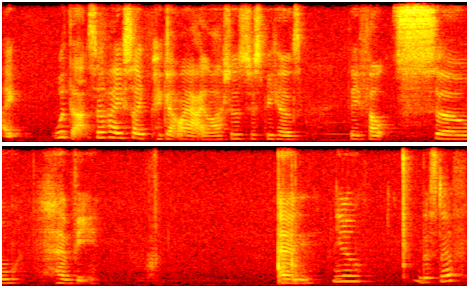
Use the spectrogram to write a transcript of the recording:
I with that stuff I used to like pick out my eyelashes just because they felt so heavy. And you know, this stuff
